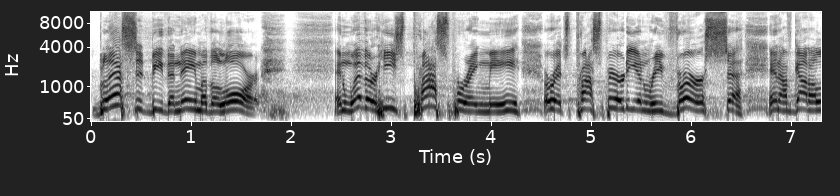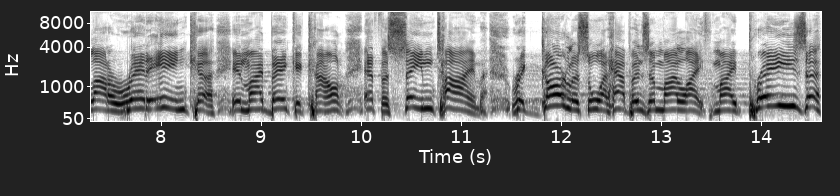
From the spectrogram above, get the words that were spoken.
Blessed be the name of the Lord and whether he's prospering me or it's prosperity in reverse, uh, and I've got a lot of red ink uh, in my bank account at the same time, regardless of what happens in my life, my praise uh,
